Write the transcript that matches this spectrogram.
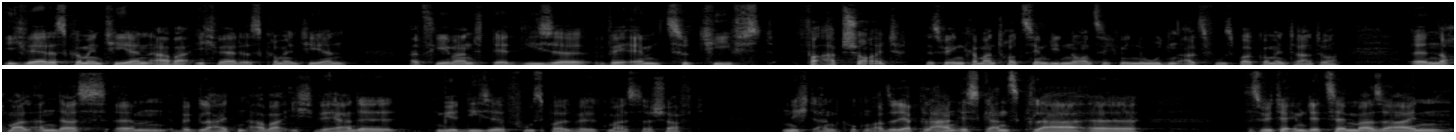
Ich werde es kommentieren, aber ich werde es kommentieren als jemand, der diese WM zutiefst verabscheut. Deswegen kann man trotzdem die 90 Minuten als Fußballkommentator äh, nochmal anders ähm, begleiten. Aber ich werde mir diese Fußballweltmeisterschaft nicht angucken. Also der Plan ist ganz klar, äh, das wird ja im Dezember sein,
